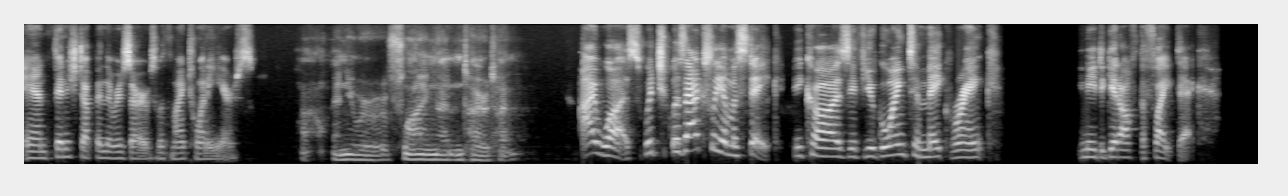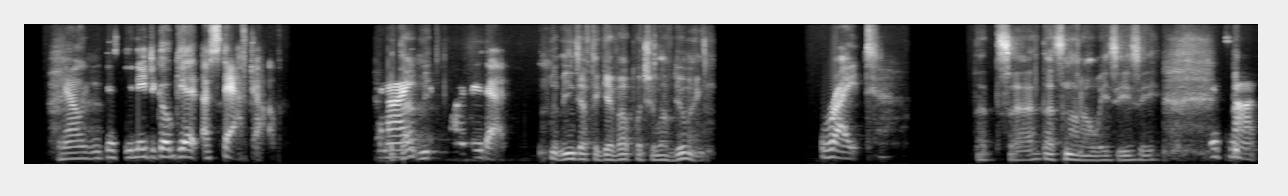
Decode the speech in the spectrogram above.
and finished up in the reserves with my 20 years. Wow. And you were flying that entire time? I was, which was actually a mistake because if you're going to make rank, you need to get off the flight deck. You know, you just you need to go get a staff job. And I mean, want to do that. It means you have to give up what you love doing. Right. That's uh, that's not always easy. It's but, not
